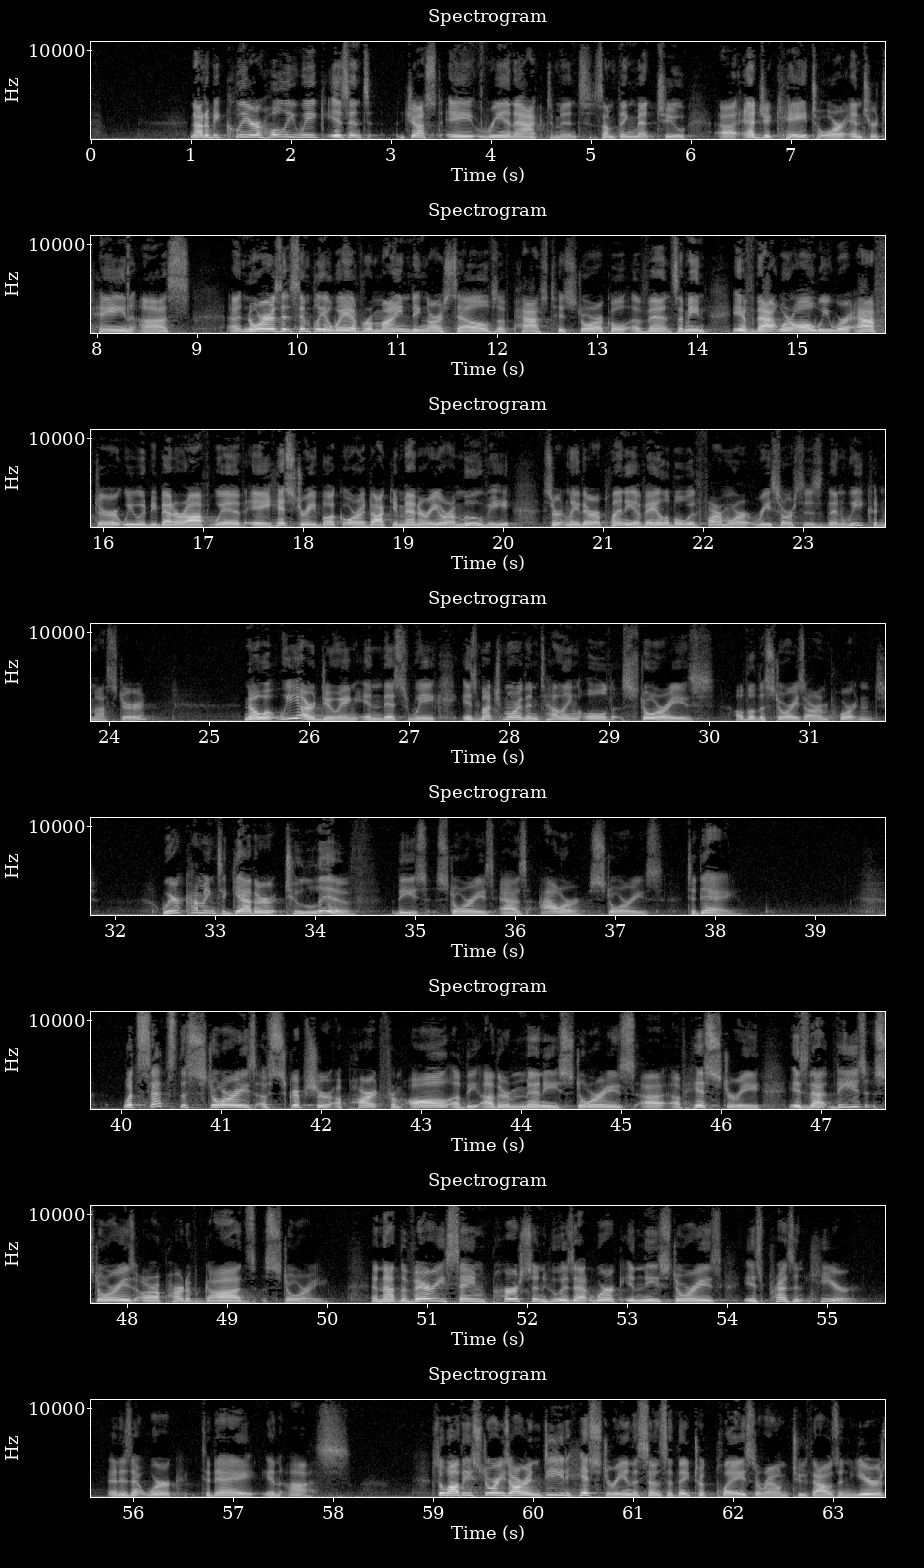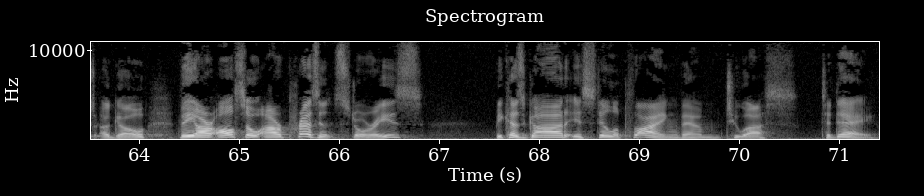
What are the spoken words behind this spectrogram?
Now, to be clear, Holy Week isn't just a reenactment, something meant to uh, educate or entertain us, uh, nor is it simply a way of reminding ourselves of past historical events. I mean, if that were all we were after, we would be better off with a history book or a documentary or a movie. Certainly, there are plenty available with far more resources than we could muster. No, what we are doing in this week is much more than telling old stories, although the stories are important. We're coming together to live these stories as our stories today. What sets the stories of Scripture apart from all of the other many stories uh, of history is that these stories are a part of God's story and that the very same person who is at work in these stories is present here and is at work today in us. So while these stories are indeed history in the sense that they took place around 2,000 years ago, they are also our present stories because God is still applying them to us today,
